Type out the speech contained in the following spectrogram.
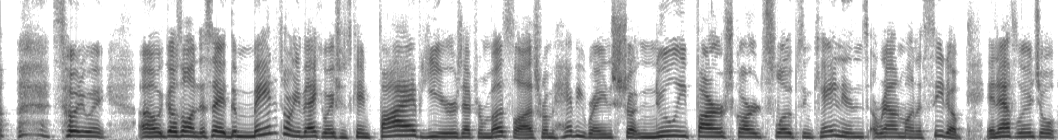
so anyway, uh, it goes on to say the mandatory evacuations came five years after mudslides from heavy rain struck newly fire-scarred slopes and canyons around Montecito, an affluential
